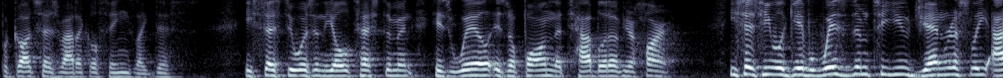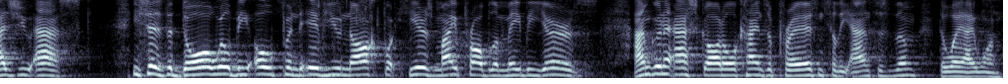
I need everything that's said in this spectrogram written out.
But God says radical things like this. He says to us in the Old Testament, His will is upon the tablet of your heart. He says He will give wisdom to you generously as you ask. He says the door will be opened if you knock, but here's my problem, maybe yours. I'm going to ask God all kinds of prayers until He answers them the way I want.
